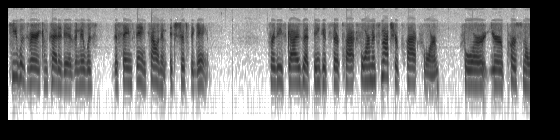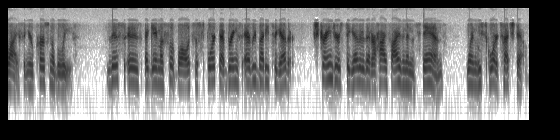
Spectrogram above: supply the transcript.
he was very competitive. And it was the same thing, telling him it's just a game. For these guys that think it's their platform, it's not your platform for your personal life and your personal beliefs. This is a game of football. It's a sport that brings everybody together, strangers together that are high fiving in the stands when we score a touchdown.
